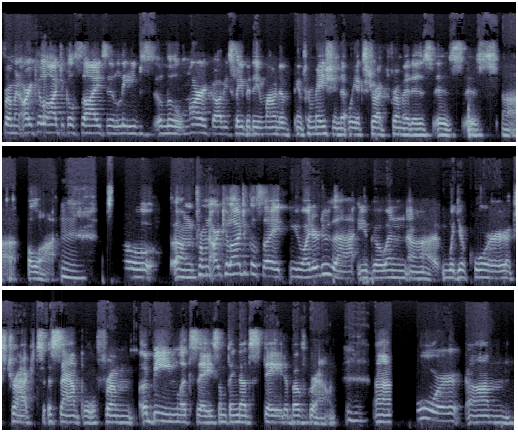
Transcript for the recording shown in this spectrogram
from an archaeological side, it leaves a little mark, obviously, but the amount of information that we extract from it is is is uh, a lot. Mm. So, um, from an archaeological site, you either do that, you go and uh, with your core extract a sample from a beam, let's say, something that stayed above ground, Mhm. uh, or um,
